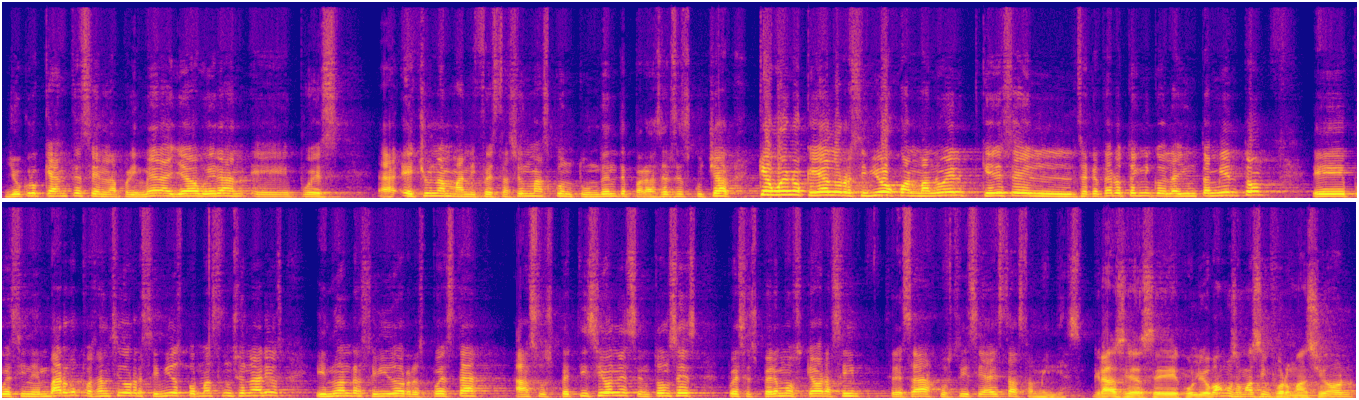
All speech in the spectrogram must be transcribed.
yo creo que antes en la primera ya hubieran, eh, pues, hecho una manifestación más contundente para hacerse escuchar. Qué bueno que ya lo recibió Juan Manuel, que es el secretario técnico del ayuntamiento, eh, pues sin embargo, pues han sido recibidos por más funcionarios y no han recibido respuesta a sus peticiones. Entonces, pues esperemos que ahora sí se les haga justicia a estas familias. Gracias, eh, Julio. Vamos a más información.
